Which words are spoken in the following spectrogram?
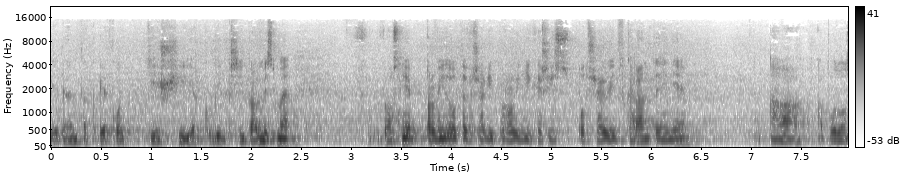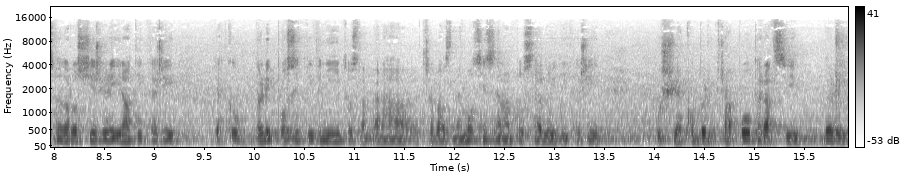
jeden takový jako těžší jakoby případ. My jsme vlastně první to otevřeli pro lidi, kteří potřebují být v karanténě, a, a potom jsme to rozšířili i na ty, kteří jako byli pozitivní, to znamená třeba z nemocnice nám poslali lidi, kteří už jako byli třeba po operaci, byli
